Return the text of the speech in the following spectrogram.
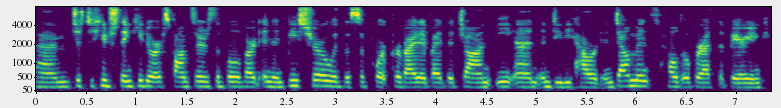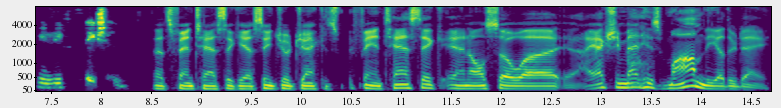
Um, just a huge thank you to our sponsors, the Boulevard Inn and Bistro, with the support provided by the John E. N. and Dee Dee Howard endowments held over at the Berrien Community Foundation. That's fantastic. Yeah, St. Joe Jack is fantastic. And also, uh, I actually met his mom the other day.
